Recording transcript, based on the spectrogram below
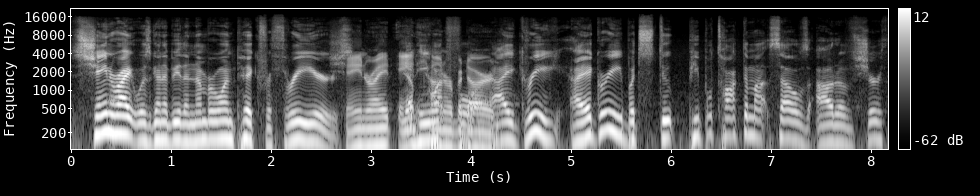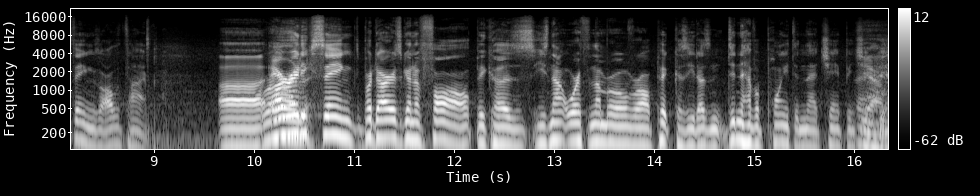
Shane Wright was going to be the number one pick for three years. Shane Wright and and he Connor went four. Bedard. I agree. I agree. But stu- people talk themselves out of sure things all the time. Uh, We're Aaron- already saying Bedard is going to fall because he's not worth the number overall pick because he doesn't didn't have a point in that championship Yeah. game.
